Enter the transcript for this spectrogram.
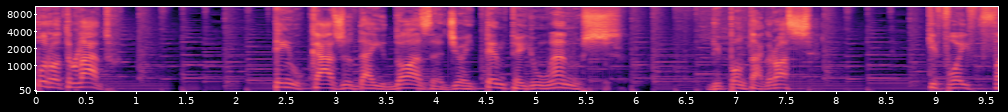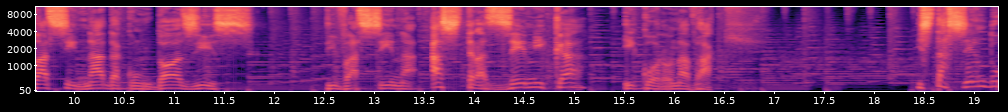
Por outro lado, tem o caso da idosa de 81 anos, de Ponta Grossa, que foi vacinada com doses de vacina AstraZeneca e Coronavac. Está sendo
